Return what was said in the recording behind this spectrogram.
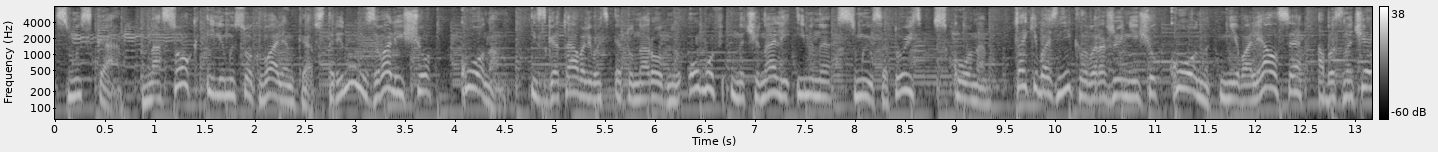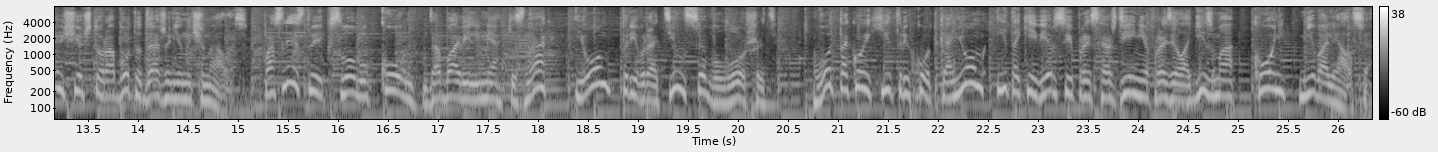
с мыска. Носок или мысок валенка в старину называли еще коном. Изготавливать эту народную обувь начинали именно с мыса, то есть с кона. Так и возникло выражение еще «кон не валялся», обозначающее, что работа даже не начиналась. Впоследствии к слову «кон» добавили мягкий знак, и он превратился в лошадь. Вот такой хитрый ход конем и такие версии происхождения фразеологизма «конь не валялся».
